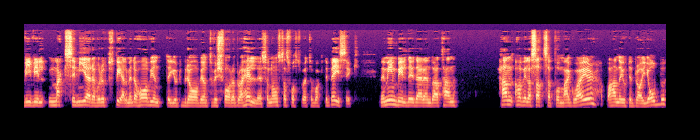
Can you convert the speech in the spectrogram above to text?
vi vill maximera vår uppspel, men det har vi ju inte gjort bra, vi har inte försvarat bra heller, så någonstans måste vi ta tillbaka till basic. Men min bild är ju där ändå att han, han har velat satsa på Maguire och han har gjort ett bra jobb.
